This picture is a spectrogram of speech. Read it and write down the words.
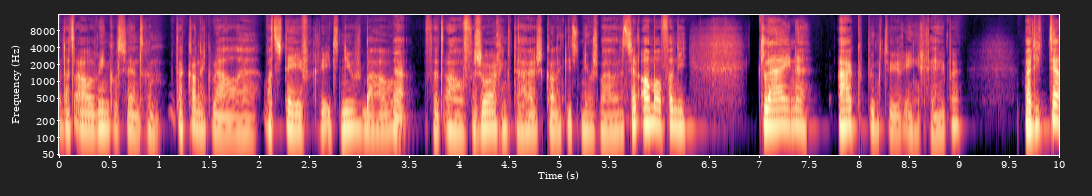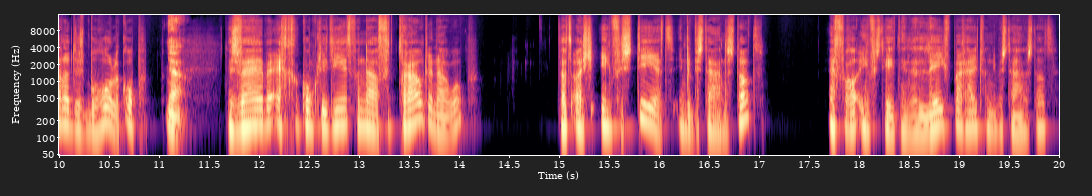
dat oude winkelcentrum, daar kan ik wel eh, wat steviger iets nieuws bouwen. Ja. Of het oude verzorgingstehuis kan ik iets nieuws bouwen. Dat zijn allemaal van die kleine acupunctuur ingrepen. Maar die tellen dus behoorlijk op. Ja. Dus wij hebben echt geconcludeerd van nou, vertrouw er nou op dat als je investeert in de bestaande stad, en vooral investeert in de leefbaarheid van die bestaande stad,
